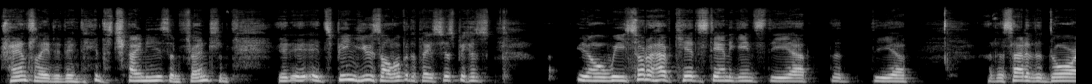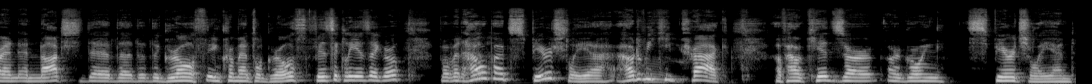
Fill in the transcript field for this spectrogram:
translated into Chinese and French, and it, it's being used all over the place. Just because, you know, we sort of have kids stand against the uh, the the uh, the side of the door and, and notch the, the, the, growth, incremental growth physically as they grow. But, but how about spiritually? Uh, how do we keep hmm. track of how kids are, are growing spiritually? And,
